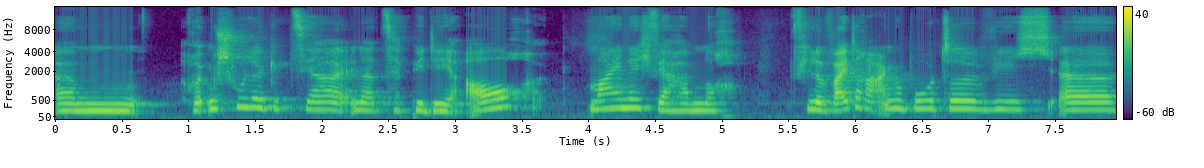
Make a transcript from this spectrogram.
Ähm, Rückenschule gibt's ja in der ZPD auch, meine ich. Wir haben noch viele weitere Angebote, wie ich äh,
